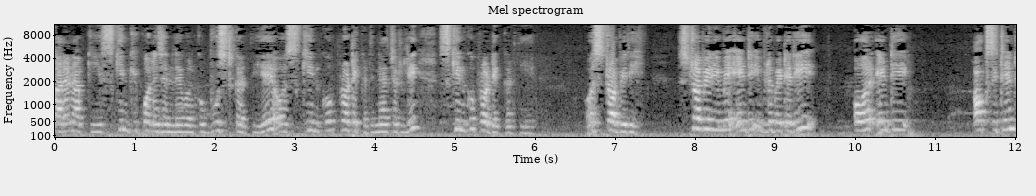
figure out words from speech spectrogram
कारण आपकी स्किन की कोलेजन लेवल को बूस्ट करती है और स्किन को प्रोटेक्ट करती है नेचुरली स्किन को प्रोटेक्ट करती है। और स्ट्रॉबेरी स्ट्रॉबेरी में एंटी इम्प्लीमेटरी और एंटी ऑक्सीडेंट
